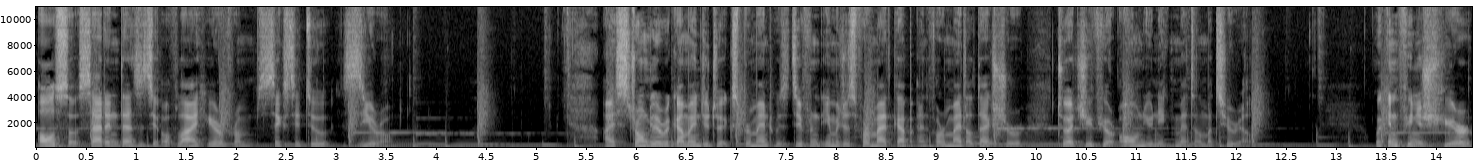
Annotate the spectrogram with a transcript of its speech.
also set intensity of light here from 60 to 0. I strongly recommend you to experiment with different images for matcap and for metal texture to achieve your own unique metal material. We can finish here,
